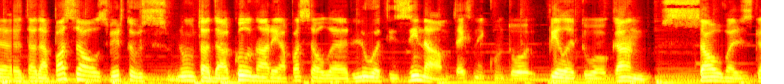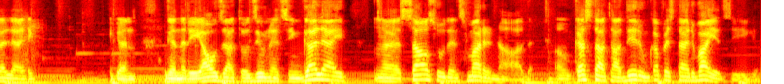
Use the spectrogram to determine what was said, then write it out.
uh, tādā pasaules virtuves, nu, tādā kulinārijā pasaulē ir ļoti zināma tehnika un to pielieto gan savvaļas gaļai, gan, gan arī audzēto dzīvnieciņu gaļai sālsūdens marināde. Kas tā tāda ir un kāpēc tā ir vajadzīga?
